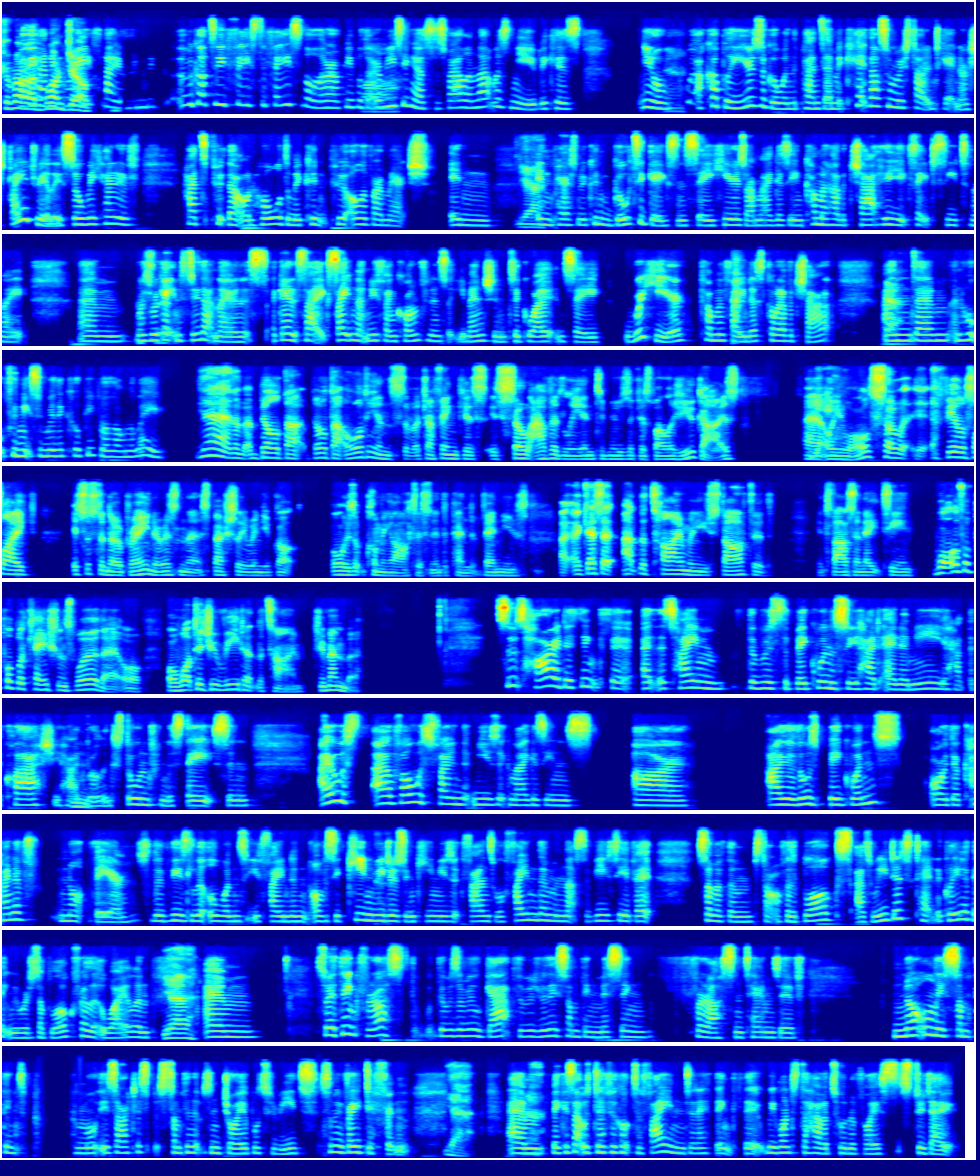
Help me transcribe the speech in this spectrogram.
Come on, one job. and we got to be face to face with all our people that are Aw. meeting us as well, and that was new because. You know, Yeah. a couple of years ago when the pandemic hit, that's when we were starting to get in our stride, really. So we kind of had to put that on hold and we couldn't put all of our merch in Yeah, in person. We couldn't go to gigs and say, "Here's our magazine. Come and have a chat. Who are you excited to see tonight?" Um, whereas That's we're it. getting to do that now, and it's again, it's that exciting, that newfound confidence that you mentioned to go out and say, "We're here. Come and find us. Come and have a chat." Yeah. And um, and hopefully meet some really cool people along the way. yeah, and- and build that build that audience, which I think is is so avidly into music as well as you guys, uh, or you all. So it it feels like it's just a no brainer, isn't it? Especially when you've got all these upcoming artists and independent venues. I, I guess at, at the time when you started in 2018, what other publications were there, or or what did you read at the time? Do you remember? So it's hard. I think that at the time there was the big ones. So you had NME, you had The Clash, you had Mm. Rolling Stone from the States. And I always I've always found that music magazines are either those big ones or they're kind of not there. So they're these little ones that you find, and obviously keen readers and keen music fans will find them, and that's the beauty of it. Some of them start off as blogs, as we did technically. I think we were just a blog for a little while, and Yeah, um, so I think for us, th- there was a real gap. There was really something missing for us in terms of not only something to promote these artists, but something that was enjoyable to read, something very different. yeah, Um, because that was difficult to find, and I think that we wanted to have a tone of voice that stood out.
